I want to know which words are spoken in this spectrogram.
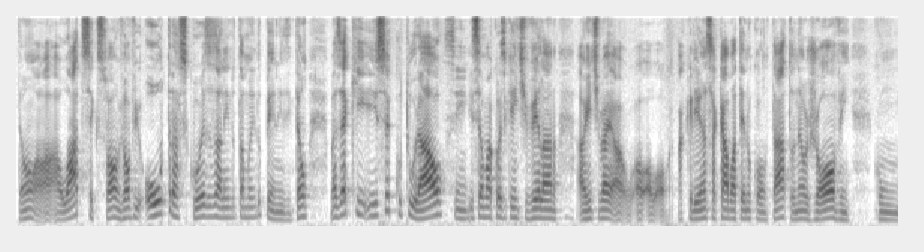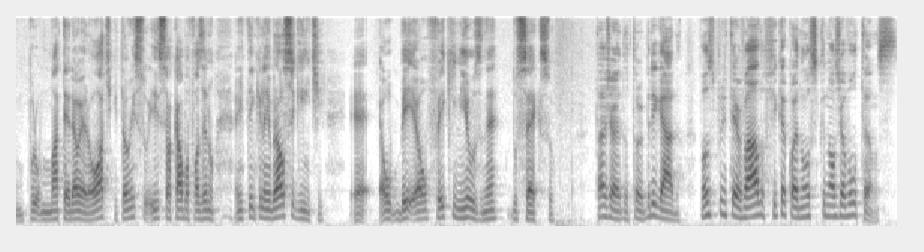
Então, o ato sexual envolve outras coisas além do tamanho do pênis. Então, mas é que isso é cultural, Sim. isso é uma coisa que a gente vê lá, a gente vai, a, a, a criança acaba tendo contato, né, o jovem com material erótico. Então isso, isso acaba fazendo. A gente tem que lembrar o seguinte: é, é, o, é o fake news né, do sexo. Tá, Jair, doutor. Obrigado. Vamos para o intervalo, fica conosco que nós já voltamos.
